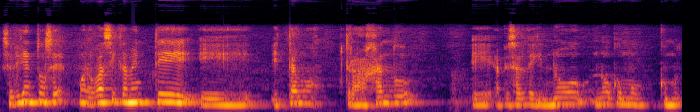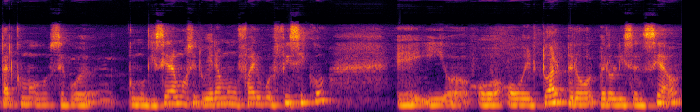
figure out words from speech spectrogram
Se fija entonces, bueno, básicamente eh, estamos trabajando, eh, a pesar de que no, no como, como tal como, se como quisiéramos si tuviéramos un firewall físico eh, y, o, virtual, pero, pero licenciado.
